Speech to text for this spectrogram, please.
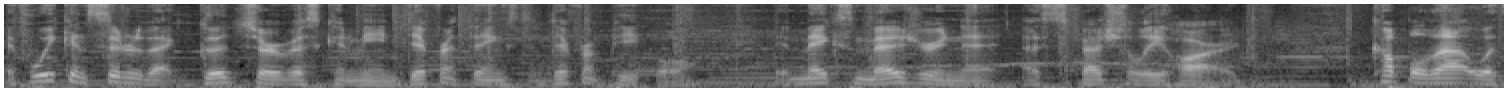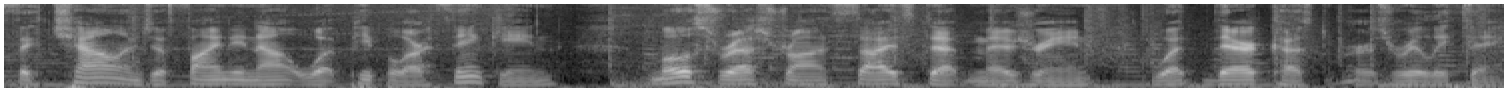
If we consider that good service can mean different things to different people, it makes measuring it especially hard. Couple that with the challenge of finding out what people are thinking, most restaurants sidestep measuring what their customers really think.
